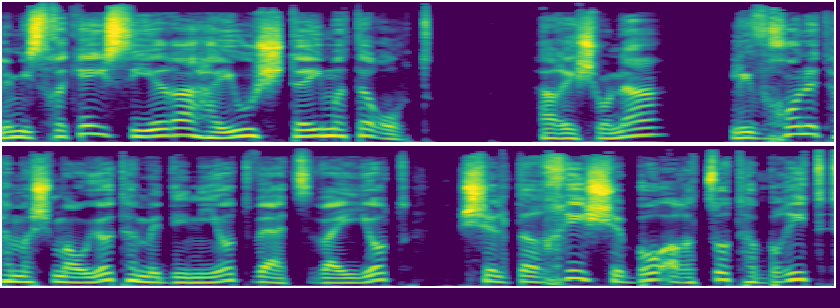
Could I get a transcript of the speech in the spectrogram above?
למשחקי סיירה היו שתי מטרות. הראשונה, לבחון את המשמעויות המדיניות והצבאיות של תרחיש שבו ארצות הברית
